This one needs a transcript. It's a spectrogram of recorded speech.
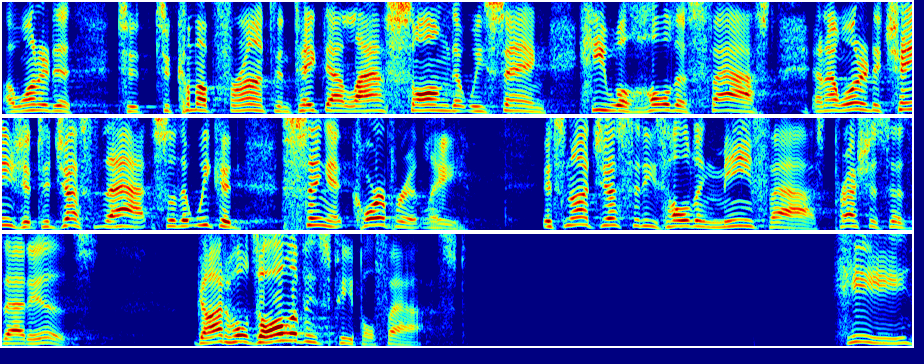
I wanted to, to, to come up front and take that last song that we sang, He Will Hold Us Fast, and I wanted to change it to just that so that we could sing it corporately. It's not just that He's holding me fast, precious as that is. God holds all of His people fast. He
